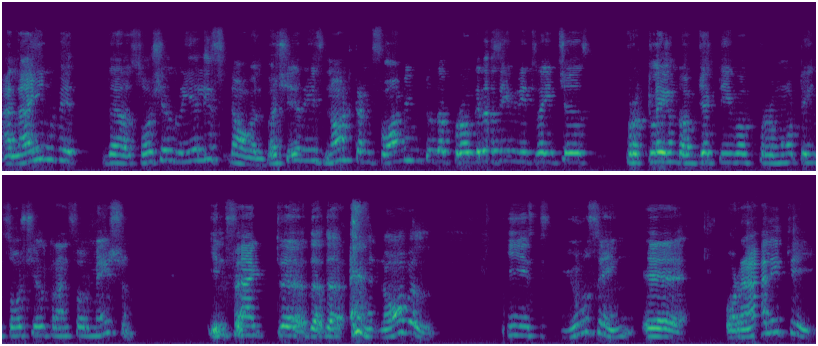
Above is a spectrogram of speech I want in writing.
align with the social realist novel. Bashir is not conforming to the progressive literature's proclaimed objective of promoting social transformation. In fact, uh, the, the novel is using orality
